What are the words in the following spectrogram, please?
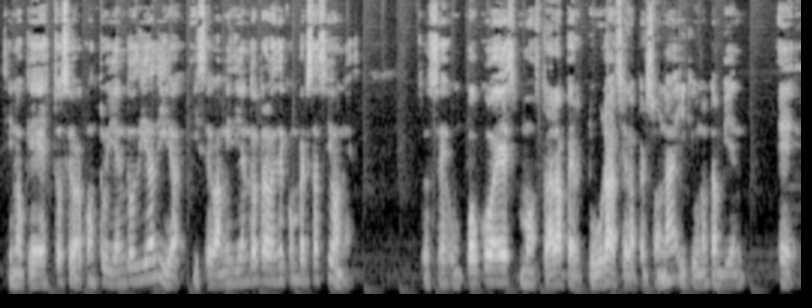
sino que esto se va construyendo día a día y se va midiendo a través de conversaciones. Entonces, un poco es mostrar apertura hacia la persona y que uno también eh,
